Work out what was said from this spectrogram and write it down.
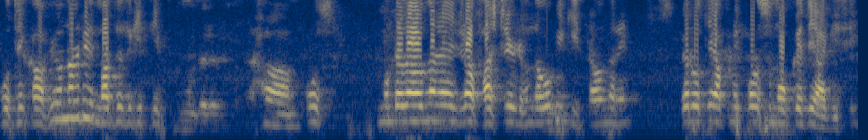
ਉੱਥੇ ਕਾਫੀ ਉਹਨਾਂ ਨੇ ਵੀ ਮਦਦ ਕੀਤੀ। ਹਾਂ ਉਸ ਮੁੰਡੇ ਦਾ ਉਹਨਾਂ ਨੇ ਜਿਹੜਾ ਫਸਟ ਏਡ ਹੁੰਦਾ ਉਹ ਵੀ ਕੀਤਾ ਉਹਨਾਂ ਨੇ। ਫਿਰ ਉੱਥੇ ਆਪਣੀ ਪੁਲਿਸ ਮੌਕੇ ਤੇ ਆ ਗਈ ਸੀ।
